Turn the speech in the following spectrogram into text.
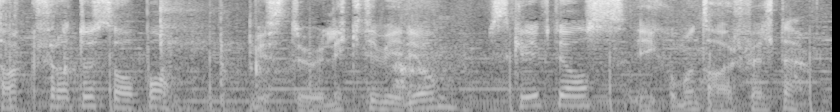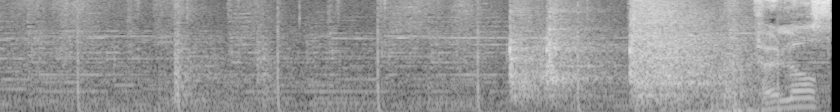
Takk for at du så på. Hvis du likte videoen, skriv til oss i kommentarfeltet. Følg oss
